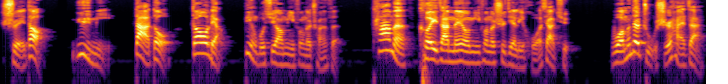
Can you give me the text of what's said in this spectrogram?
水稻、玉米、大豆、高粱并不需要蜜蜂的传粉，它们可以在没有蜜蜂的世界里活下去。我们的主食还在，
